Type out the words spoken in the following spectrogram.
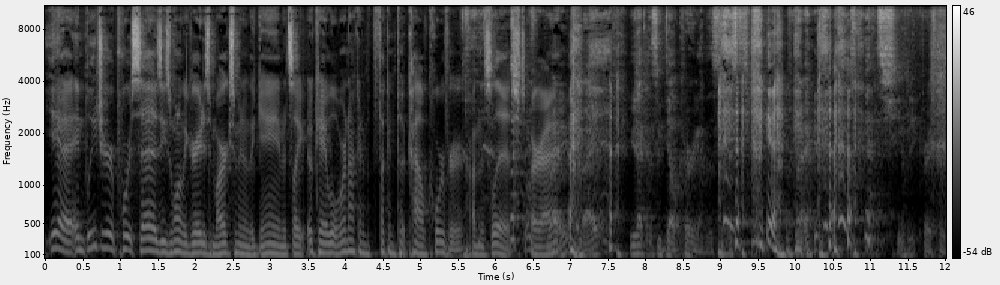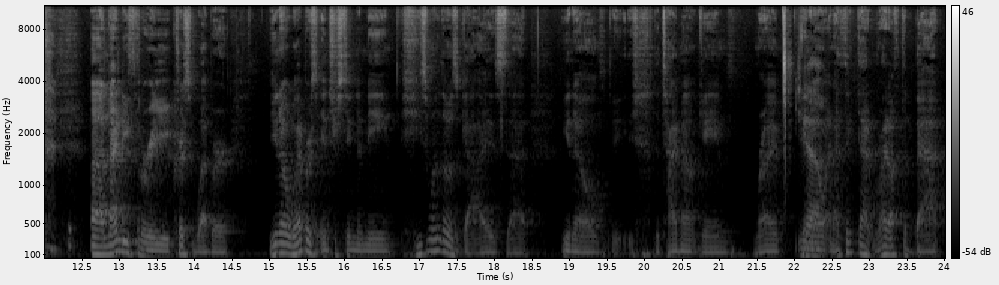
yeah, and Bleacher Report says he's one of the greatest marksmen of the game. It's like, okay, well, we're not going to fucking put Kyle Korver on this list, all right? Right, right. You're not going to see Del Curry on this list. yeah. right? Jiminy Christmas. Uh, 93, Chris Webber. You know, Webber's interesting to me. He's one of those guys that, you know, the timeout game, right? You Yeah. know, and I think that right off the bat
